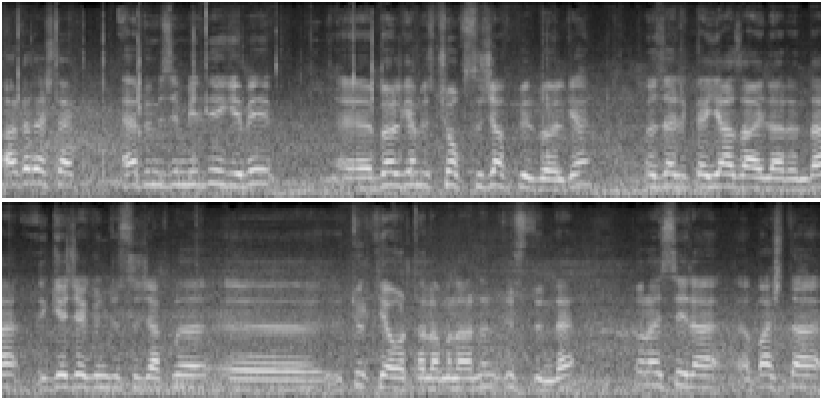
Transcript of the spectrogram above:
Arkadaşlar hepimizin bildiği gibi e, bölgemiz çok sıcak bir bölge. Özellikle yaz aylarında gece gündüz sıcaklığı e, Türkiye ortalamalarının üstünde. Dolayısıyla başta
